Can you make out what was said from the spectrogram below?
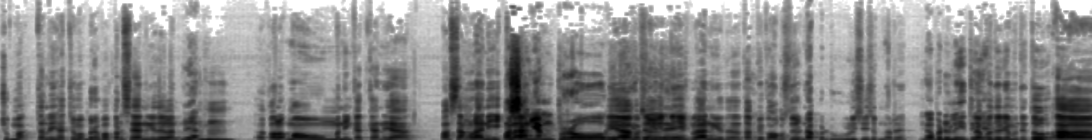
cuma terlihat cuma berapa persen gitu kan. Ya. Eh, kalau mau meningkatkan ya pasanglah nih iklan. Pasang yang pro gitu, Iya, gitu, pasang gitu ini ya. iklan gitu. Tapi kalau aku sendiri nggak peduli sih sebenarnya. Nggak peduli itu Nggak ya? peduli yang penting tuh eh,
